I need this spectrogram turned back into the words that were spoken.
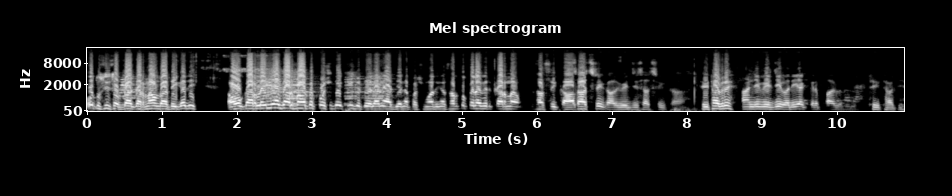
ਉਹ ਤੁਸੀਂ ਸੌਦਾ ਕਰਨਾ ਹੁੰਦਾ ਠੀਕ ਹੈ ਜੀ? ਆਓ ਕਰ ਲੈਂਦੇ ਆ ਗੱਲਬਾਤ ਪੁੱਛਦੇ ਕੀ ਡਿਟੇਲਾਂ ਨੇ ਅੱਜ ਇਹਨਾਂ ਪਸ਼ੂਆਂ ਦੀਆਂ। ਸਭ ਤੋਂ ਪਹਿਲਾਂ ਵੀਰ ਕਰਨਾ ਸਤਿ ਸ੍ਰੀ ਅਕਾਲ। ਸਤਿ ਸ੍ਰੀ ਅਕਾਲ ਵੀਰ ਜੀ ਸਤਿ ਸ੍ਰੀ ਅਕਾਲ। ਠੀਕ ਠਾਕ ਵੀਰੇ? ਹਾਂਜੀ ਵੀਰ ਜੀ ਵਧੀਆ ਕਿਰਪਾ ਕਰੋ ਠੀਕ ਠਾਕ ਜੀ।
